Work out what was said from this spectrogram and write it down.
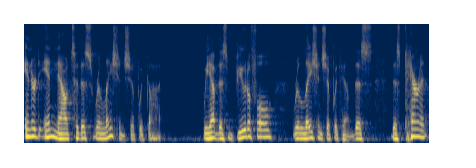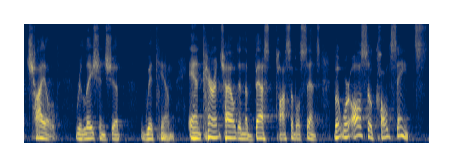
entered in now to this relationship with God. We have this beautiful relationship with Him, this, this parent child relationship with Him, and parent child in the best possible sense. But we're also called saints.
